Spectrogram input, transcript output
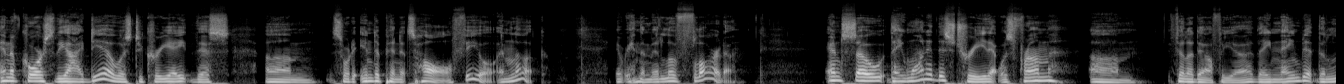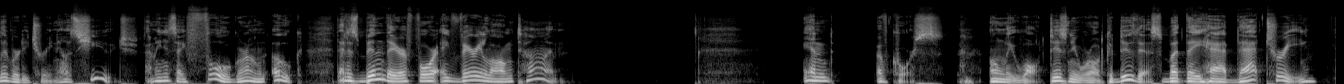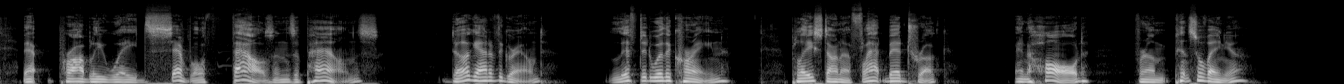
And of course, the idea was to create this um, sort of Independence Hall feel and look in the middle of Florida. And so they wanted this tree that was from um, Philadelphia. They named it the Liberty Tree. Now it's huge. I mean, it's a full grown oak that has been there for a very long time. And of course, only Walt Disney World could do this, but they had that tree that probably weighed several thousands of pounds dug out of the ground, lifted with a crane, placed on a flatbed truck, and hauled from Pennsylvania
